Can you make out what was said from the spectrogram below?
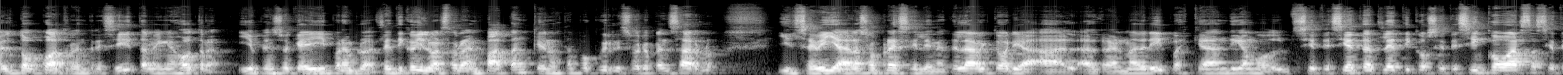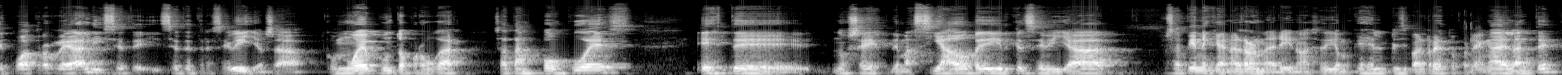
el top cuatro entre sí, también es otra. Y yo pienso que ahí, por ejemplo, Atlético y el Barcelona empatan, que no es tampoco irrisorio pensarlo, y el Sevilla da la sorpresa y le mete la victoria al, Real Madrid, pues quedan, digamos, 7-7 Atlético, 7-5 Barça, 7-4 Real y 7-3 Sevilla, o sea, con nueve puntos por jugar. O sea, tampoco es, este, no sé, demasiado pedir que el Sevilla o sea, tienes que ganar el Real Madrid, ¿no? Ese, digamos que es el principal reto, pero en adelante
